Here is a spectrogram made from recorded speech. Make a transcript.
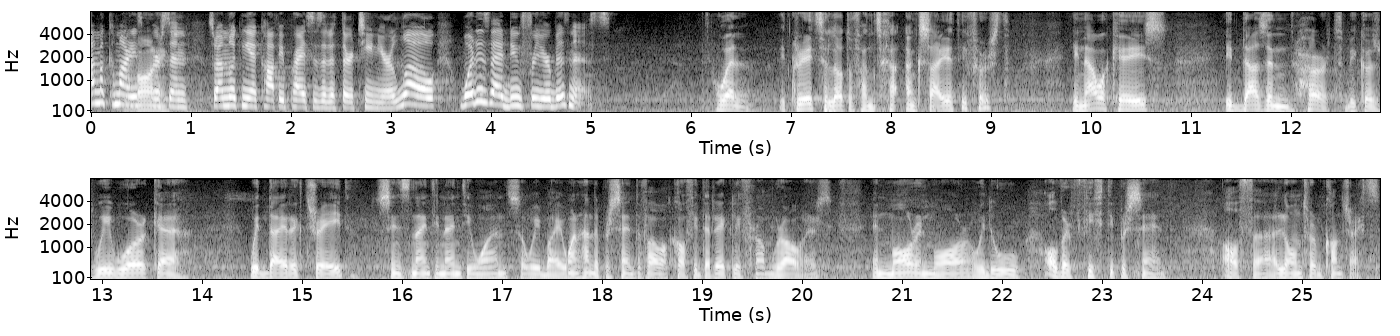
I'm a commodities person, so I'm looking at coffee prices at a 13 year low. What does that do for your business? Well, it creates a lot of anxiety first. In our case, it doesn't hurt because we work uh, with direct trade since 1991, so we buy 100% of our coffee directly from growers. And more and more, we do over 50% of uh, long-term contracts.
